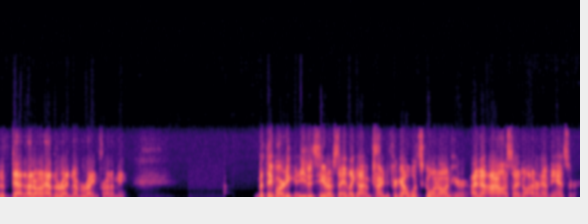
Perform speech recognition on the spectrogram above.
of debt. I don't have the right number right in front of me. But they've already you see what i'm saying? Like i'm trying to figure out what's going on here. I, I honestly i don't i don't have the answer.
